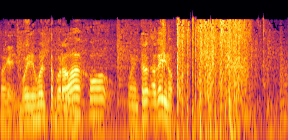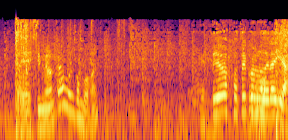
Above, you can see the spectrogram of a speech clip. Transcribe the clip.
Ok, voy de vuelta por abajo. Voy a entrar. Acá hay uno. eh, si me banca voy con vos, eh. Estoy abajo, estoy con lo de la IA.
